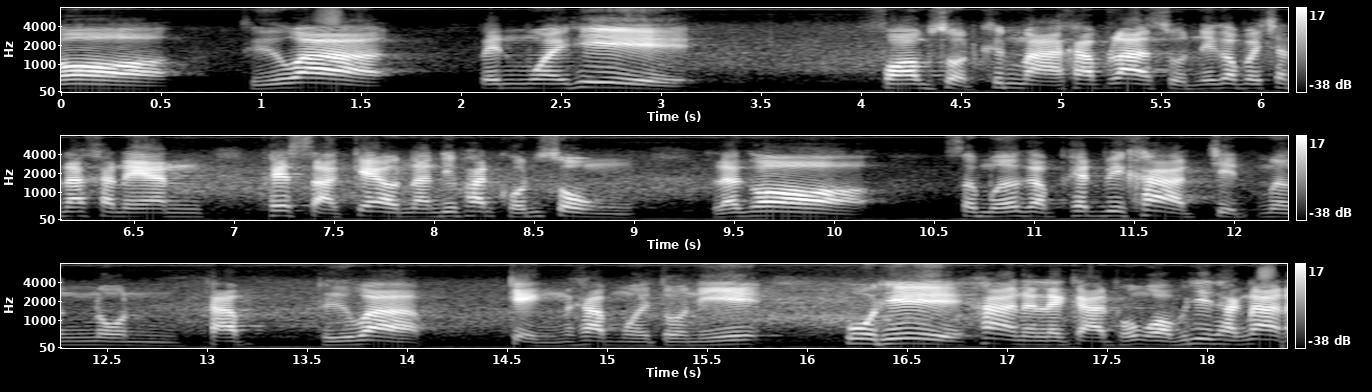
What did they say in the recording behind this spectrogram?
ก็ถือว่าเป็นมวยที่ฟอร์มสดขึ้นมาครับ ล่าสุดนี้ก็ไปชนะคะแนนเพชรสาแก้วนันทิพัฒน์ขนส่ง แล้วก็เสมอกับเพชรวิฆาตจิตเมืองนนท์ครับ ถือว่าเก่งนะครับมวยตัวนี้ผู้ที่ 5 ในรายการผมออกไปที่ทางด้าน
